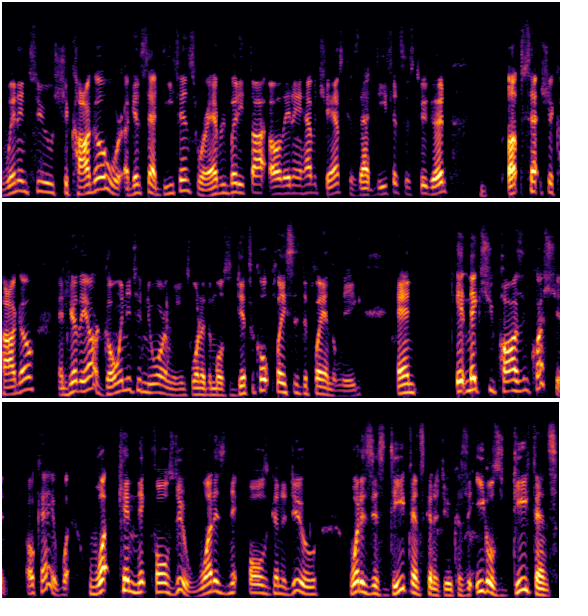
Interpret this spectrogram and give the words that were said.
went into Chicago where, against that defense where everybody thought, oh, they didn't have a chance because that defense is too good. Upset Chicago, and here they are going into New Orleans, one of the most difficult places to play in the league, and it makes you pause and question. Okay, what what can Nick Foles do? What is Nick Foles going to do? What is this defense going to do? Because the Eagles' defense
